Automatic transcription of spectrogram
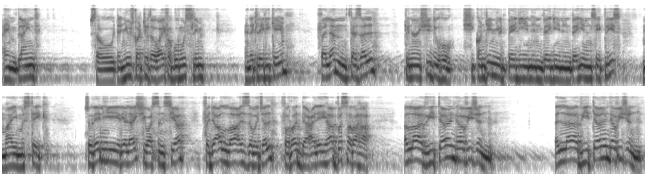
I am blind. So the news got to the wife Abu Muslim and that lady came. فَلَمْ تَزَلْ تُنَاشِدُهُ She continued begging and begging and begging and say, please, my mistake. So then he realized she was sincere. فَدَعَ اللَّهَ عَزَّ وَجَلْ فَرَدَّ عَلَيْهَا بَصَرَهَا Allah returned her vision. Allah returned her vision.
